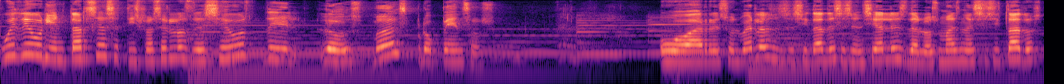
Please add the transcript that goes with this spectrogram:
puede orientarse a satisfacer los deseos de los más propensos o a resolver las necesidades esenciales de los más necesitados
